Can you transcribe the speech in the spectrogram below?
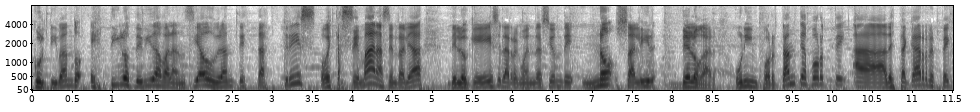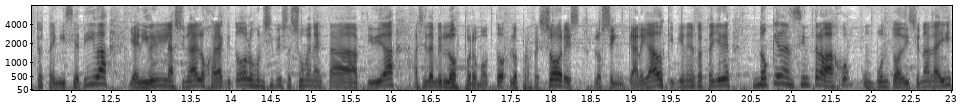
cultivando estilos de vida balanceados durante estas tres o estas semanas en realidad de lo que es la recomendación de no salir del hogar. Un importante aporte a destacar respecto a esta iniciativa y a nivel nacional ojalá que todos los municipios se sumen a esta actividad, así también los promotores, los profesores, los encargados que tienen estos talleres no quedan sin trabajo, un punto adicional ahí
